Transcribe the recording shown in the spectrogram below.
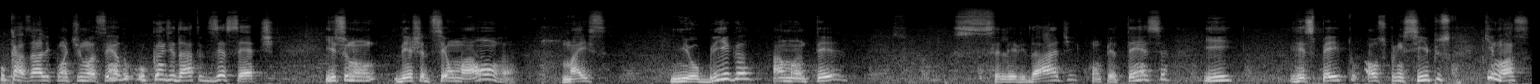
o Casale continua sendo o candidato 17. Isso não deixa de ser uma honra, mas me obriga a manter celeridade, competência e respeito aos princípios que nós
